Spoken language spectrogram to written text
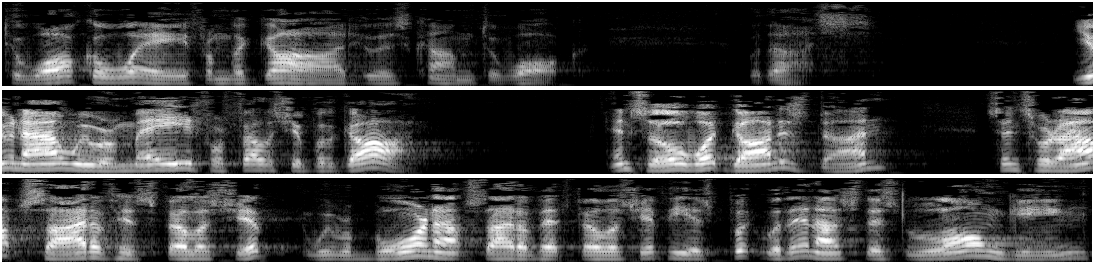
to walk away from the God who has come to walk with us. You and I, we were made for fellowship with God. And so what God has done, since we're outside of His fellowship, we were born outside of that fellowship, He has put within us this longing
